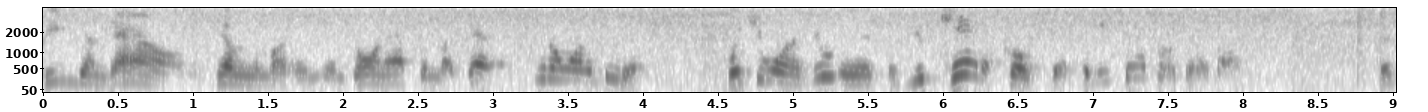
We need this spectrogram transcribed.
beating them down and telling them uh, and, and going after them like that, you don't want to do that. What you want to do is, if you can't approach them, because you can't approach everybody, that's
